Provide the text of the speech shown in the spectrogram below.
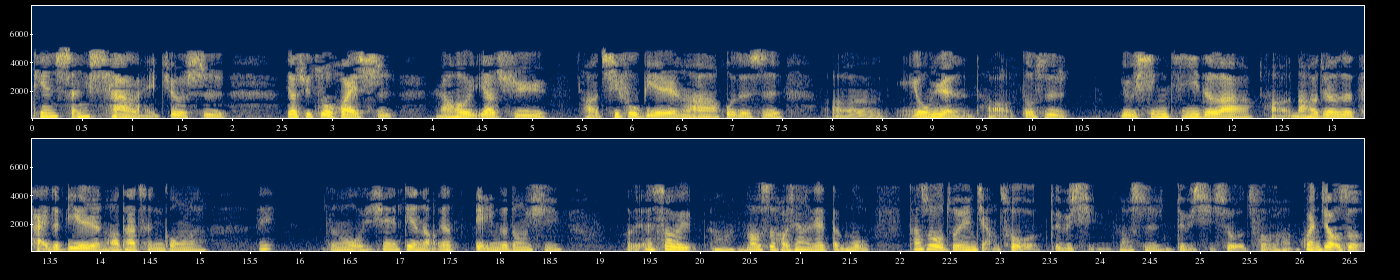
天生下来就是要去做坏事。然后要去啊欺负别人啦，或者是呃永远好都是有心机的啦，好，然后就是踩着别人，然后他成功了。哎，怎么我现在电脑要点一个东西？稍微啊，老师好像还在等我。他说我昨天讲错，对不起，老师，对不起，是我错了哈。关教授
